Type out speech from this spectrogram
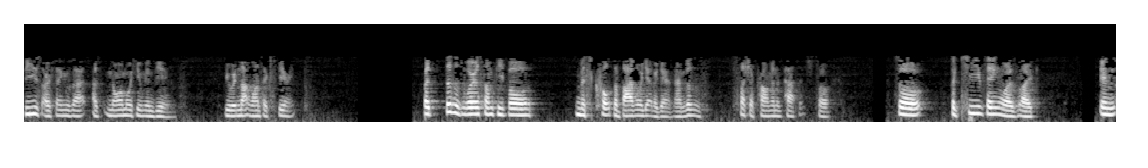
these are things that, as normal human beings, you would not want to experience. But this is where some people misquote the Bible yet again, and this is such a prominent passage. So, so the key thing was like, in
